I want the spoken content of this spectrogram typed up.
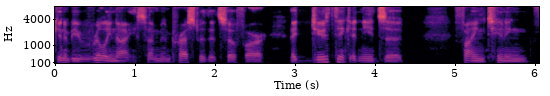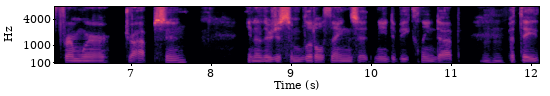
going to be really nice. I'm impressed with it so far. I do think it needs a fine tuning firmware drop soon. You know, there's just some little things that need to be cleaned up, mm-hmm. but they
